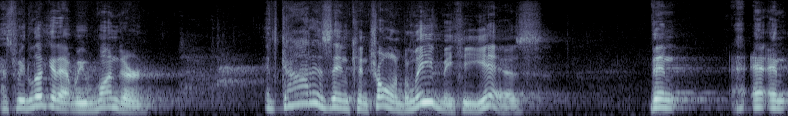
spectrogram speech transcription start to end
As we look at that, we wonder if God is in control, and believe me, He is, then, and,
